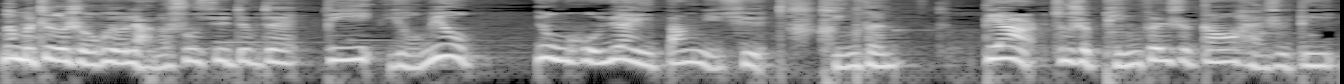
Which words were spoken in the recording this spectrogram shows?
那么这个时候会有两个数据，对不对？第一，有没有用户愿意帮你去评分？第二，就是评分是高还是低？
